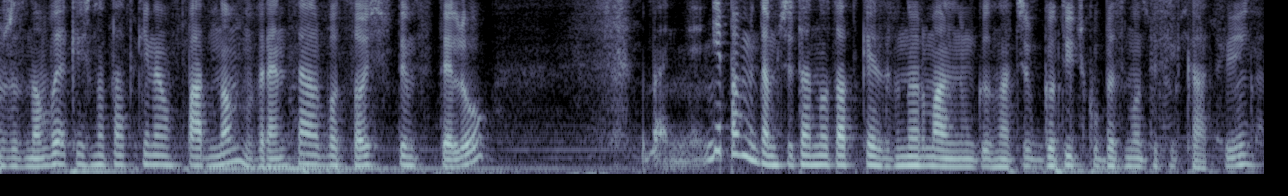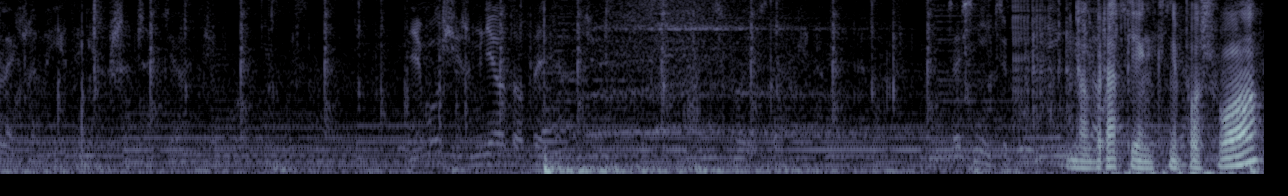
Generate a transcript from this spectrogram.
Może znowu jakieś notatki nam wpadną w ręce albo coś w tym stylu? Chyba nie, nie pamiętam, czy ta notatka jest w normalnym, go, znaczy w goticzku bez modyfikacji. Dobra, pięknie poszło.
